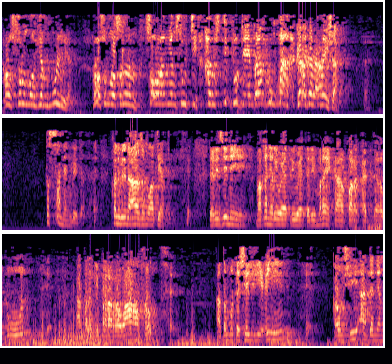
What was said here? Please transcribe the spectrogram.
Rasulullah yang mulia, Rasulullah SAW seorang yang suci harus tidur di emperan rumah gara-gara Aisyah. Kesan yang beda. hati-hati. Dari sini makanya riwayat-riwayat dari mereka para kadabun apalagi para rawafid atau mutasyayyi'in kaum Syiah dan yang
